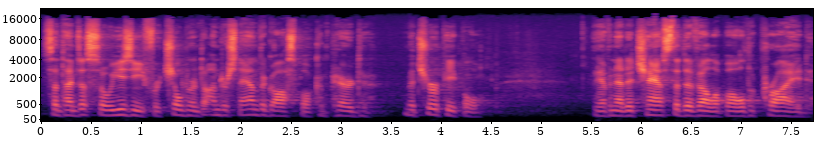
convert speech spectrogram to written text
sometimes it's so easy for children to understand the gospel compared to mature people. They haven't had a chance to develop all the pride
